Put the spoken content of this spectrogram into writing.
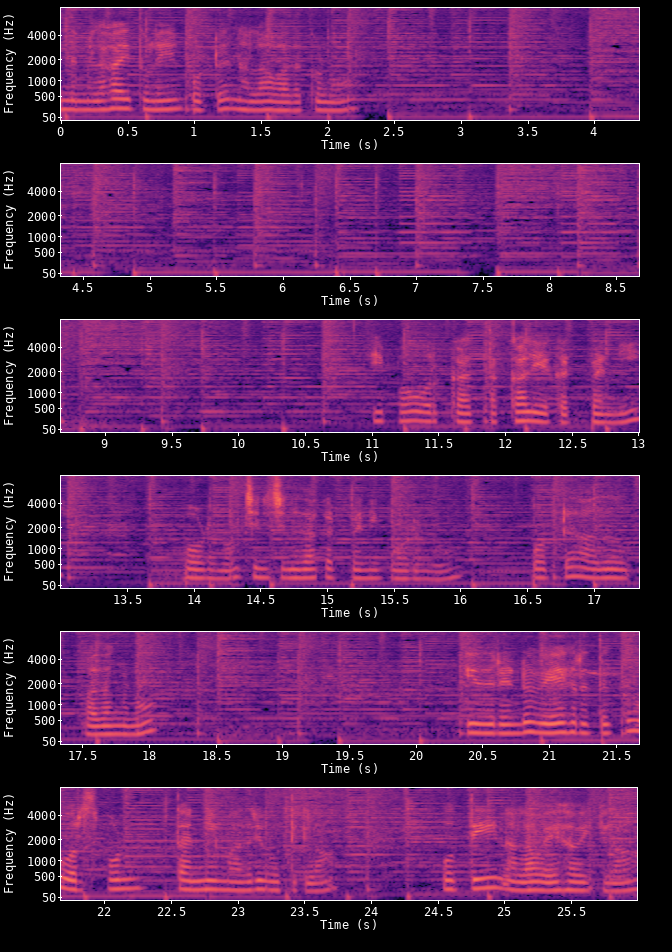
இந்த மிளகாய் தூளையும் போட்டு நல்லா வதக்கணும். இப்போ ஒரு க தக்காளியை கட் பண்ணி போடணும். சின்ன சின்னதாக கட் பண்ணி போடணும். போட்டு அது வதங்கணும். இது ரெண்டும் வேகிறதுக்கு ஒரு ஸ்பூன் தண்ணி மாதிரி ஊற்றிக்கலாம் ஊற்றி நல்லா வேக வைக்கலாம்.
